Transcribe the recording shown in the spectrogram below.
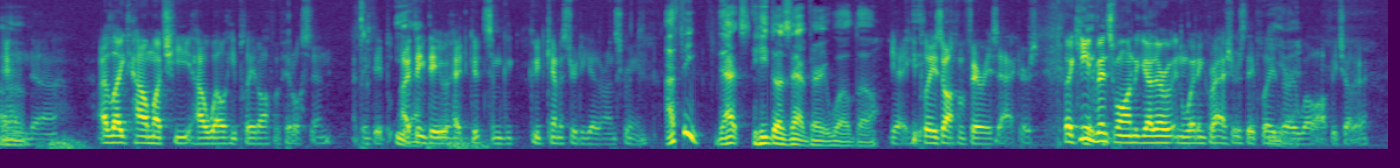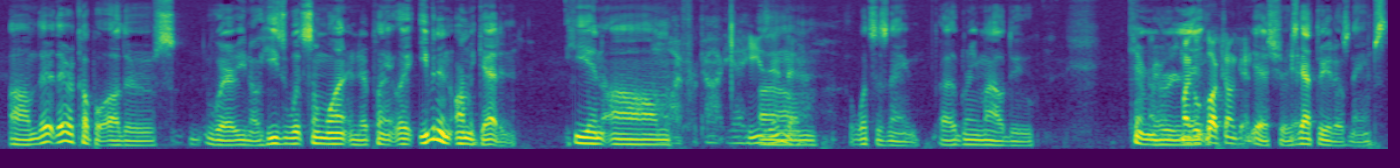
Um, And uh, I liked how much he how well he played off of Hiddleston. I think they I think they had good, some good, good chemistry together on screen. I think that's he does that very well though. Yeah, he plays off of various actors. Like he and Vince Vaughn together in Wedding Crashers, they played very well off each other. Um, there there are a couple others where you know he's with someone and they're playing like even in Armageddon, he and um oh, I forgot. Yeah, he's in there. um, What's his name? Uh, Green Mile dude. Can't remember. his Michael name. Clarke Duncan. Yeah, sure. He's Yeah. got three of those names.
